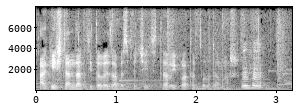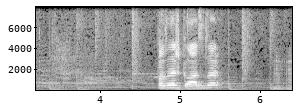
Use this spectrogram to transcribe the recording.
aký štandard ti to vie zabezpečiť, tá výplata, ktorú tam máš. Mhm. Poznáš Glassdoor? Mhm.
